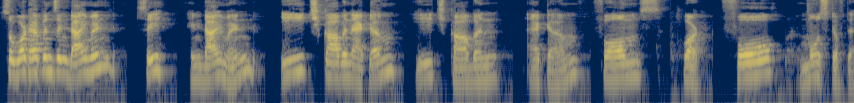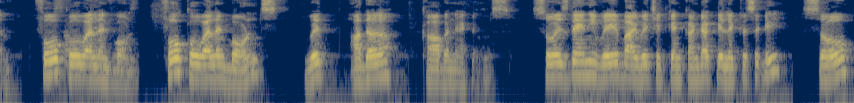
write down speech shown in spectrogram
So what happens in diamond? See, in diamond, each carbon atom, each carbon atom forms what? Four, most of them, four covalent bonds. Four covalent bonds with other carbon atoms. So is there any way by which it can conduct electricity? So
